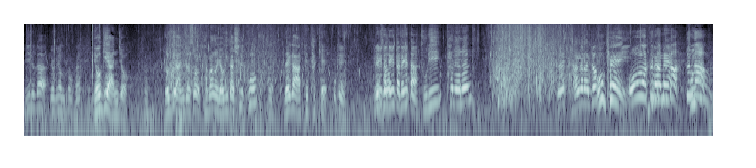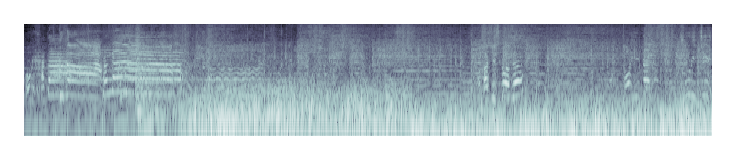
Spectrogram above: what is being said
미르가 여기 한번 타볼까요? 여기에 앉아. 여기에 앉아서 가방을 여기다 싣고 내가 앞에 탁해. 오케이. 그래서- 되겠다, 되겠다, 되겠다. 둘이 타면은 그래? 안 가라앉아? 오케이. 오, 뜬다, 뜬다, 뜬다. 오케이 간다. 뜬다. 같아? 어 일단 줄 있지.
